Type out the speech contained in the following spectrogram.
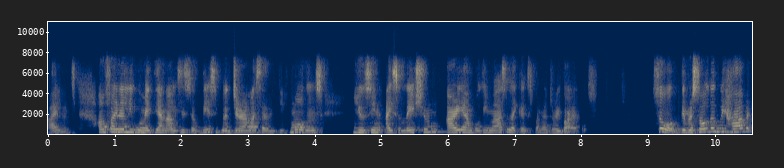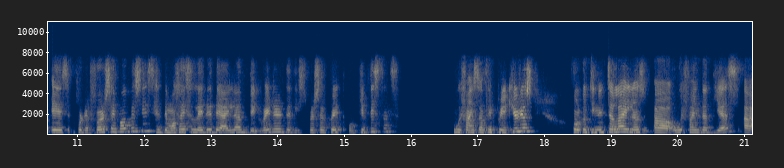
islands. And finally, we make the analysis of this with generalized additive models using isolation, area, and body mass like explanatory variables. So the result that we have is for the first hypothesis, the most isolated the island, the greater the dispersal rate or Kipp distance. We find something pretty curious. For continental islands, uh, we find that yes, uh,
